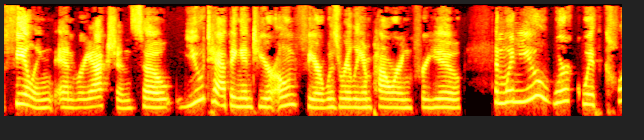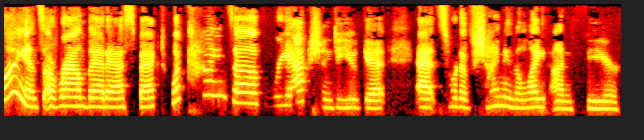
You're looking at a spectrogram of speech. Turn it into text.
feeling and reaction. So you tapping into your own fear was really empowering for you. And when you work with clients around that aspect, what kinds of reaction do you get at sort of shining the light on fear?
